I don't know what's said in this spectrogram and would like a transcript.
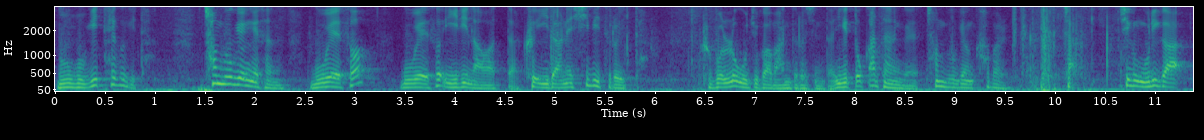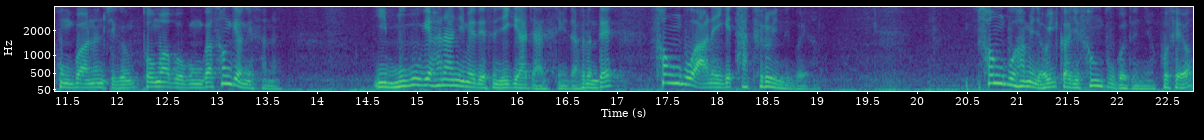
무국이 태극이다. 천부경에서는 무에서 무에서 일이 나왔다. 그 일 안에 10이 들어있다. 그걸로 우주가 만들어진다. 이게 똑같다는 거예요. 천부경 카발. 자, 지금 우리가 공부하는 지금 도마복음과 성경에서는 이 무국의 하나님에 대해서는 얘기하지 않습니다. 그런데 성부 안에 이게 다 들어있는 거예요. 성부 하면 여기까지 성부거든요. 보세요.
